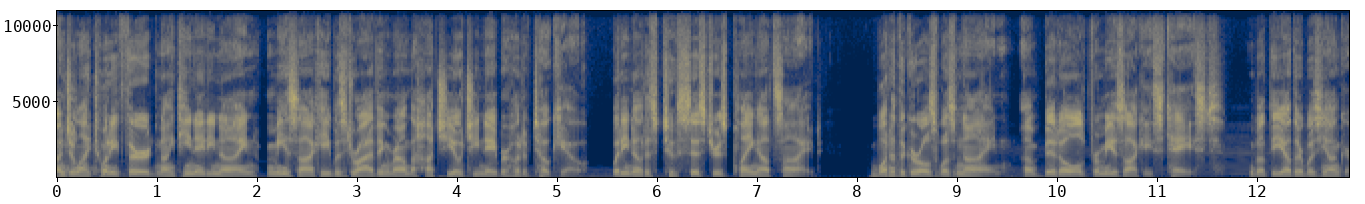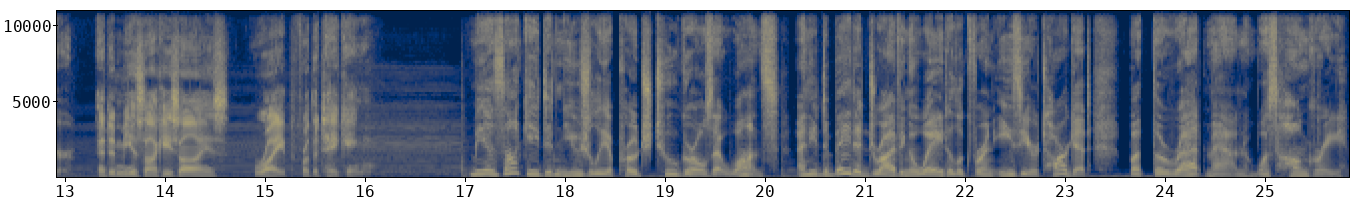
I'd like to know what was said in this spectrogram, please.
On July 23, 1989, Miyazaki was driving around the Hachioji neighborhood of Tokyo when he noticed two sisters playing outside. One of the girls was nine, a bit old for Miyazaki's taste, but the other was younger, and in Miyazaki's eyes, ripe for the taking. Miyazaki didn't usually approach two girls at once, and he debated driving away to look for an easier target, but the rat man was hungry.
